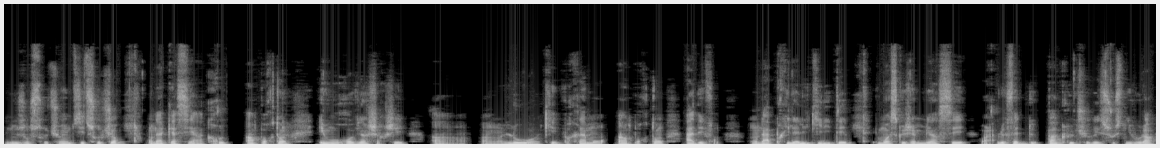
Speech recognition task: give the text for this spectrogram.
ils nous ont structuré une petite structure, on a cassé un creux important et on revient chercher un, lot hein, qui est vraiment important à défendre. On a pris la liquidité et moi ce que j'aime bien c'est le fait de pas clôturer sous ce niveau-là,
